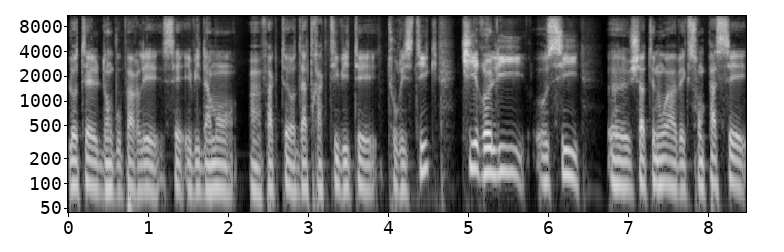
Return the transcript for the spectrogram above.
l'hôtel dont vous parlez, c'est évidemment un facteur d'attractivité touristique qui relie aussi euh, Châtenois avec son passé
